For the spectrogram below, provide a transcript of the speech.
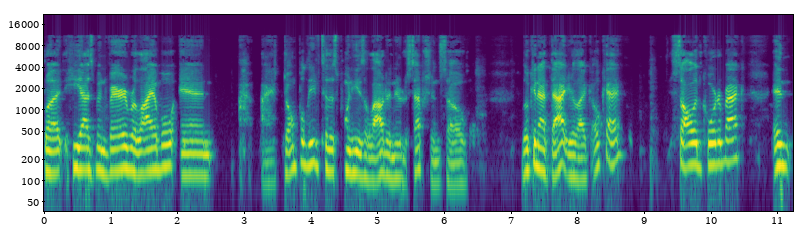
but he has been very reliable and I don't believe to this point he's allowed an interception. So looking at that, you're like, okay, solid quarterback. And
